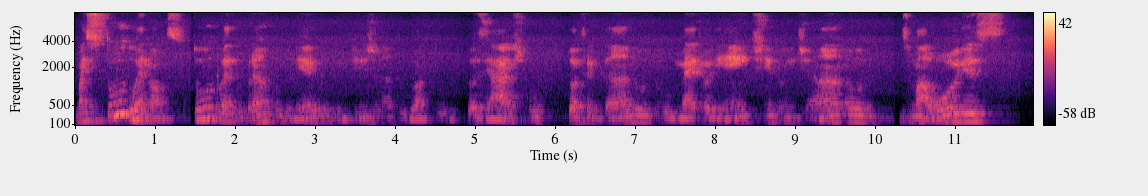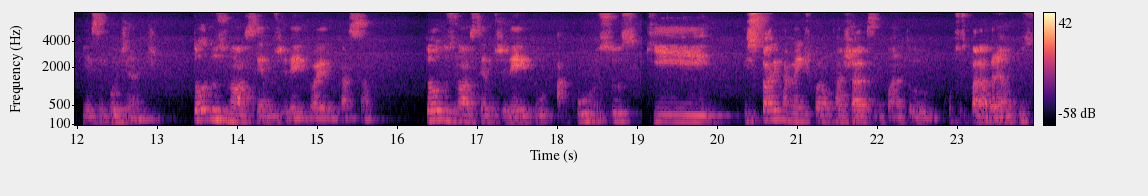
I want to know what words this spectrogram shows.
mas tudo é nosso. Tudo é do branco, do negro, do indígena, do, do, do asiático, do africano, do Médio Oriente, do indiano, dos maores e assim por diante. Todos nós temos direito à educação. Todos nós temos direito a cursos que historicamente foram taxados enquanto cursos para brancos,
